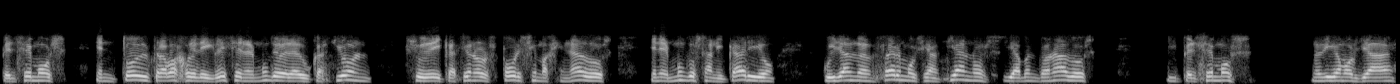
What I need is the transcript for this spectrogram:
Pensemos en todo el trabajo de la Iglesia en el mundo de la educación, su dedicación a los pobres imaginados, en el mundo sanitario, cuidando a enfermos y ancianos y abandonados, y pensemos, no digamos ya,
